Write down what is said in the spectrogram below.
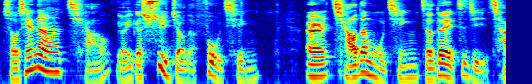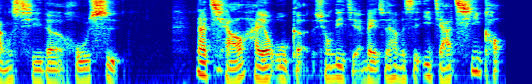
首先呢，乔有一个酗酒的父亲，而乔的母亲则对自己长期的忽视。那乔还有五个兄弟姐妹，所以他们是一家七口。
